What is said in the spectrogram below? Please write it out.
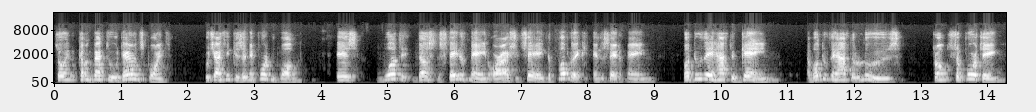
So, in coming back to Darren's point, which I think is an important one, is what does the state of Maine, or I should say the public in the state of Maine, what do they have to gain and what do they have to lose from supporting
